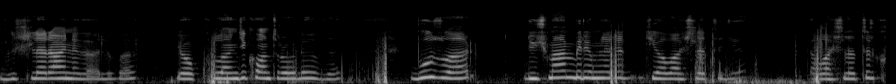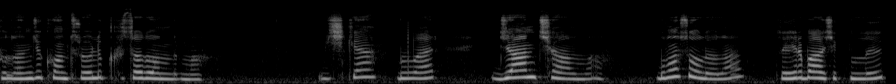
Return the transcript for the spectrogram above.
Güçler aynı galiba. Yok kullanıcı kontrolü hızı. Buz var. Düşman birimleri yavaşlatıcı. Yavaşlatır kullanıcı kontrolü kısa dondurma. Başka bu var. Can çalma. Bu nasıl oluyor lan? Zehir bağışıklılık.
